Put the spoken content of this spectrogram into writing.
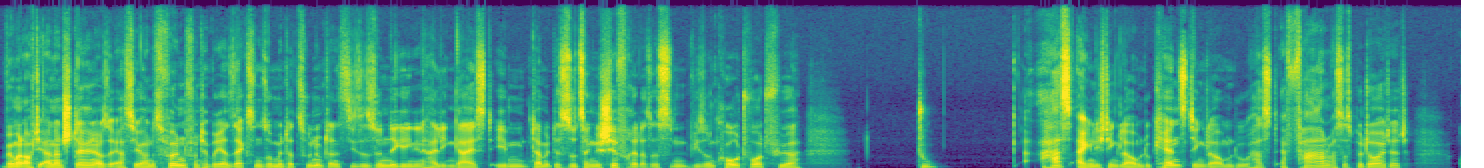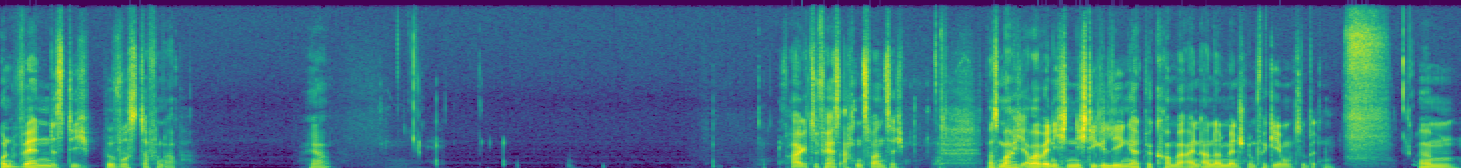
wenn man auch die anderen Stellen, also 1. Johannes 5 und Hebräer 6 und so mit dazu nimmt, dann ist diese Sünde gegen den Heiligen Geist eben, damit ist sozusagen eine Chiffre. Das ist ein, wie so ein Codewort für, hast eigentlich den Glauben, du kennst den Glauben, du hast erfahren, was das bedeutet und wendest dich bewusst davon ab. Ja? Frage zu Vers 28. Was mache ich aber, wenn ich nicht die Gelegenheit bekomme, einen anderen Menschen um Vergebung zu bitten? Ähm,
